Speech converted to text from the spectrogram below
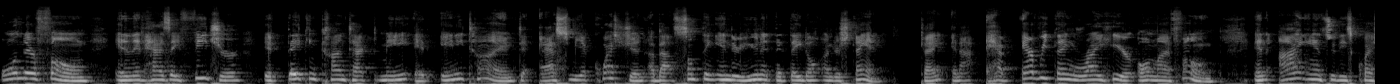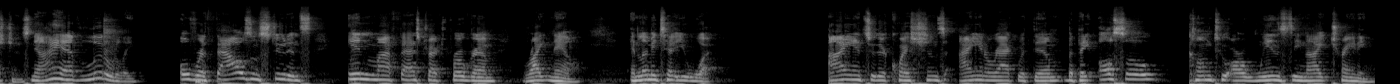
on their phone and it has a feature if they can contact me at any time to ask me a question about something in their unit that they don't understand. Okay. And I have everything right here on my phone and I answer these questions. Now, I have literally over a thousand students in my Fast Trax program right now. And let me tell you what, I answer their questions, I interact with them, but they also come to our Wednesday night training.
